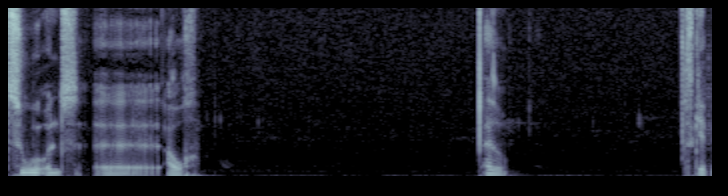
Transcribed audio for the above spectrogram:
zu und äh, auch. Also. Es geht.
